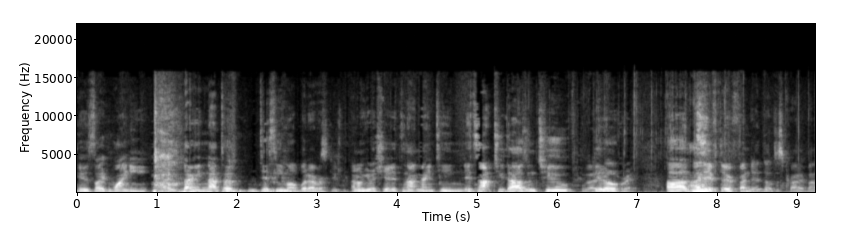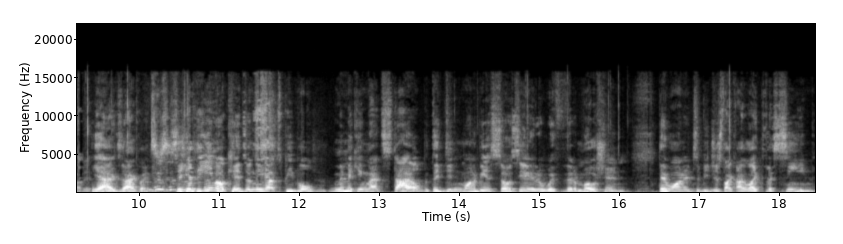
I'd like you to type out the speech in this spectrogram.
it was like whiny I, I mean not to diss emo whatever. I don't give a shit it's not 19 it's not 2002 Right. get over it um, if they're offended, they'll just cry about it. yeah, exactly. So you get the emo kids, and you got people mimicking that style, but they didn't want to be associated with that emotion. They wanted to be just like, I like the scene.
